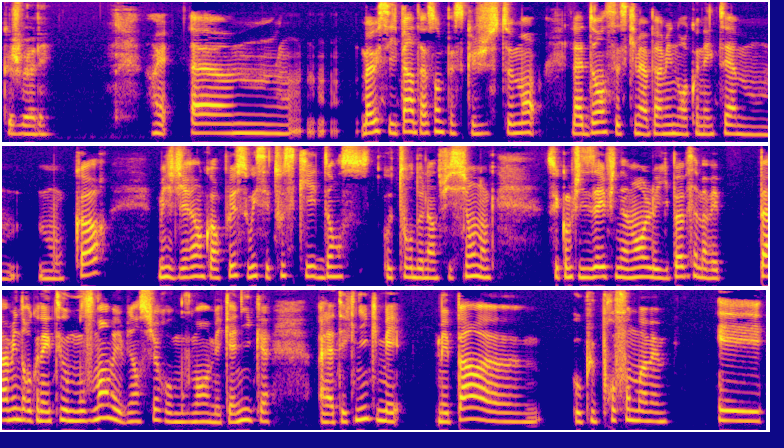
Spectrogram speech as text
que je veux aller? Ouais. Euh, bah oui, c'est hyper intéressant parce que justement, la danse, c'est ce qui m'a permis de me reconnecter à mon, mon, corps. Mais je dirais encore plus, oui, c'est tout ce qui est danse autour de l'intuition. Donc, c'est comme je disais, finalement, le hip-hop, ça m'avait permis de reconnecter au mouvement, mais bien sûr au mouvement mécanique, à la technique, mais, mais pas euh, au plus profond de moi-même. Et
